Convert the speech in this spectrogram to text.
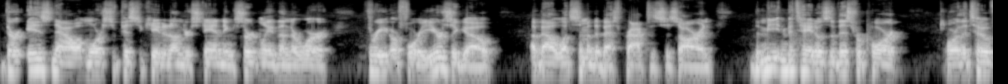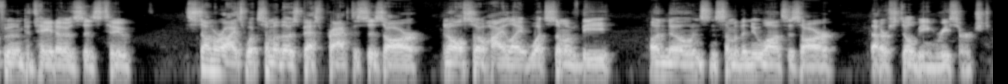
there is now a more sophisticated understanding certainly than there were three or four years ago about what some of the best practices are and the meat and potatoes of this report or the tofu and potatoes is to summarize what some of those best practices are and also highlight what some of the unknowns and some of the nuances are that are still being researched.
